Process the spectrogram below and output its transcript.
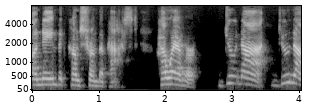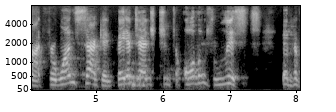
a name that comes from the past. However, do not, do not for one second pay mm-hmm. attention to all those lists that have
